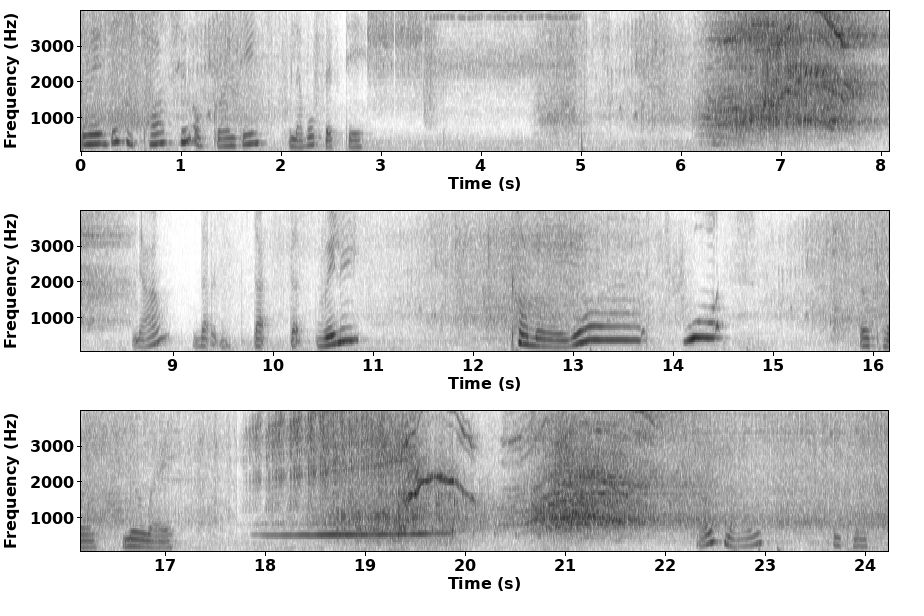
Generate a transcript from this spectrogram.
Anyways, this is part 2 of grinding for level 50. Now, that, that, that, really? Come on, what? What? Okay, no way. That was loud. Okay.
